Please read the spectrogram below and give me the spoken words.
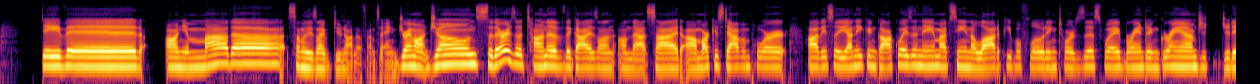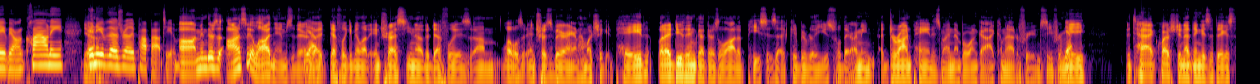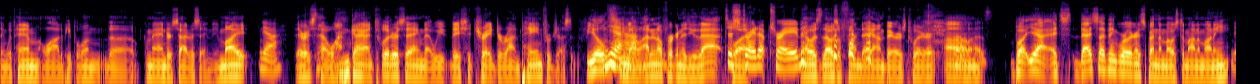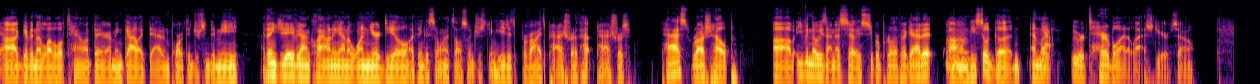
David Onyemata. Some of these I do not know if I'm saying. Dre'Mont Jones. So there is a ton of the guys on on that side. Uh, Marcus Davenport, obviously. Yannick Ngakoue is a name I've seen a lot of people floating towards this way. Brandon Graham, J- Jadeveon Clowney. Yeah. Any of those really pop out to you? Uh, I mean, there's honestly a lot of names in there Yeah. that definitely give me a lot of interest. You know, there definitely is um, levels of interest varying on how much they get paid, but I do think that there's a lot of pieces that could be really useful there. I mean, Daron Payne is my number one guy coming out of free agency for Yeah. me. The tag question, I think, is the biggest thing with him. A lot of people on the commander side are saying they might. yeah. There was that one guy on Twitter saying that we they should trade Daron Payne for Justin Fields. Yeah. You know, I don't know if we're gonna do that. Just straight up trade. That was that was a fun day on Bears Twitter. That Um, was. but yeah, it's that's I think where they're going to spend the most amount of money, Yeah. uh, given the level of talent there. I mean, guy like Davenport, interesting to me. I think Jadeveon Clowney on a one-year deal, I think is someone that's also interesting. He just provides pass rush, pass rush, pass rush help. Uh, even though he's not necessarily super prolific at it, um, he's still good. And Yeah. like we were terrible at it last year, so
